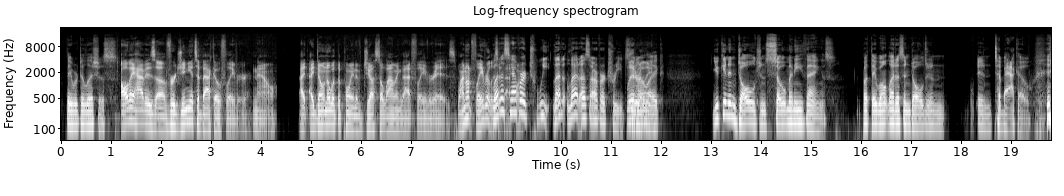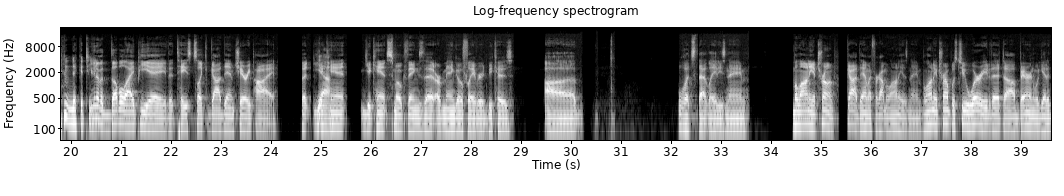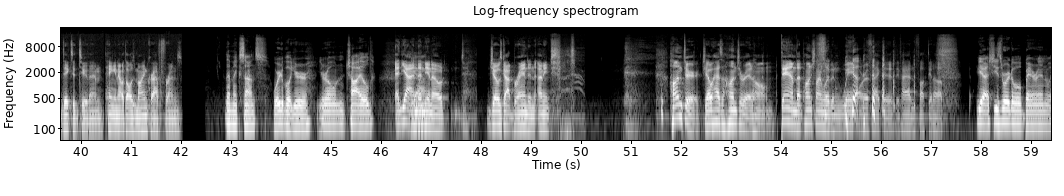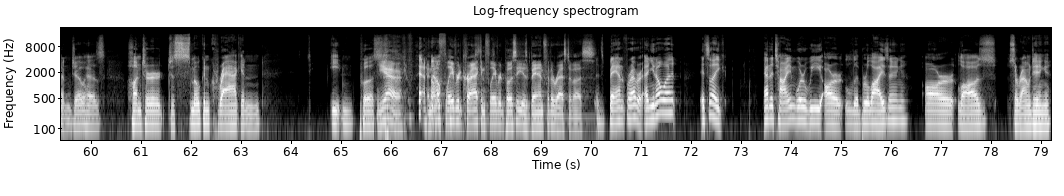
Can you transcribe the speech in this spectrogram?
They were delicious. All they have is uh, Virginia tobacco flavor now. I, I don't know what the point of just allowing that flavor is. Why not flavorless? let us have point? our tweet. Let let us have our treats. you know, Literally. like you can indulge in so many things, but they won't let us indulge in in tobacco, in nicotine. You can have a double IPA that tastes like goddamn cherry pie, but you Yeah. can't you can't smoke things that are mango flavored because uh what's that lady's name? Melania Trump. God damn, I forgot Melania's name. Melania Trump was too worried that uh, Barron would get addicted to them, hanging out with all his Minecraft friends. that makes sense. Worried about your your own child. And yeah, and then you know, Joe's got Brandon. I mean, Hunter. Joe has a Hunter at home. Damn, that punchline would have been way Yeah. more effective if I hadn't fucked it up. Yeah, she's worried about Barron when Joe has Hunter just smoking crack and eating puss. Yeah, and now flavored crack and flavored pussy is banned for the rest of us. It's banned forever. And you know what? It's like at a time where we are liberalizing our laws surrounding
